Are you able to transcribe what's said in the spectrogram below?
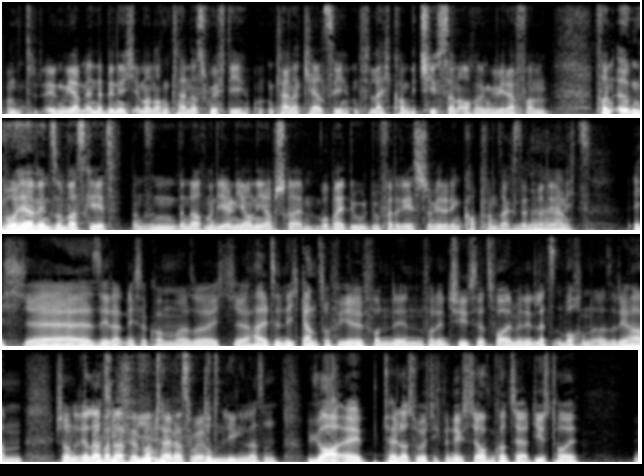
Und irgendwie am Ende bin ich immer noch ein kleiner Swifty und ein kleiner Kelsey und vielleicht kommen die Chiefs dann auch irgendwie wieder von, von irgendwoher, wenn es um was geht. Dann, sind, dann darf man die irgendwie auch nicht abschreiben. Wobei du, du verdrehst schon wieder den Kopf und sagst, das wird Ja. eher nichts. Ich äh, sehe das nicht so kommen. Also ich äh, halte nicht ganz so viel von den, von den Chiefs jetzt vor allem in den letzten Wochen. Also die haben schon relativ Aber dafür viel von Taylor Swift. dumm liegen lassen. Ja, ey, Taylor Swift, ich bin nächstes Jahr auf dem Konzert. Die ist toll.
